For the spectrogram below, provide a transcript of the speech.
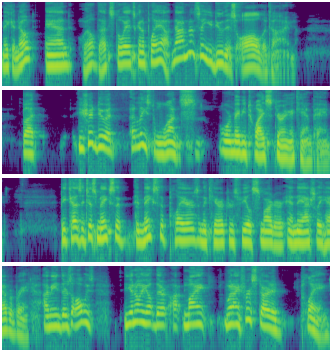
Make a note and well, that's the way it's going to play out. Now, I'm not saying you do this all the time, but you should do it at least once or maybe twice during a campaign because it just makes the it makes the players and the characters feel smarter and they actually have a brain. I mean, there's always you know, you know there uh, my when I first started playing,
